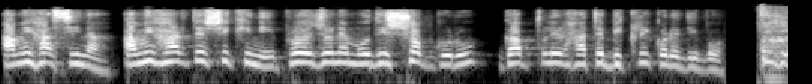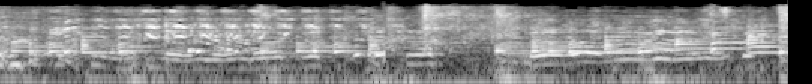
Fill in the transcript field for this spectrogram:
আমি হাসিনা আমি হারতে শিখিনি, প্রয়োজনে মোদির সব গরু গাবতলির হাতে বিক্রি করে দিব।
